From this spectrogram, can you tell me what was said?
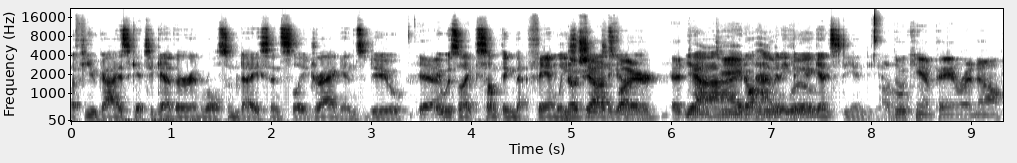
a few guys get together and roll some dice and slay dragons do. yeah, It was like something that families no shots together. fired. At Yeah, D&D. I don't have anything against D and D. I'll do a campaign right now.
